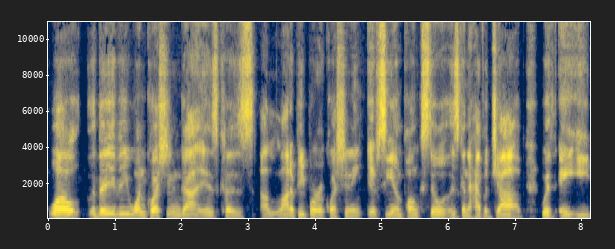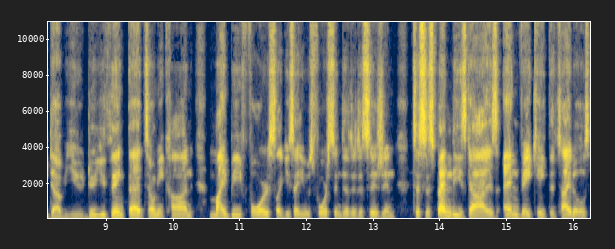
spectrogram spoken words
Well, the the one question got is because a lot of people are questioning if CM Punk still is going to have a job with AEW. Do you think that Tony Khan might be forced, like you said, he was forced into the decision to suspend these guys and vacate the titles?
